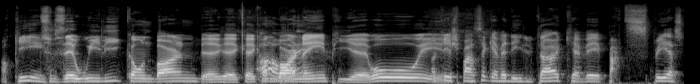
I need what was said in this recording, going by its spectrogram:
Ok. Tu faisais Wheelie contre Barn, euh, contre Ah, Barney, puis euh, oui. Ok, je pensais qu'il y avait des lutteurs qui avaient participé à ce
